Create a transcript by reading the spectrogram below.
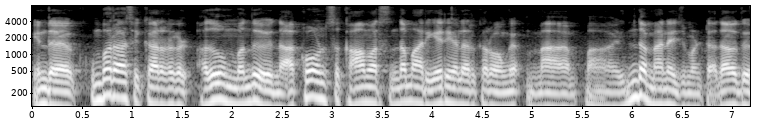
இந்த கும்பராசிக்காரர்கள் அதுவும் வந்து இந்த அக்கௌண்ட்ஸ் காமர்ஸ் இந்த மாதிரி ஏரியாவில் இருக்கிறவங்க ம- இந்த மேனேஜ்மெண்ட் அதாவது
